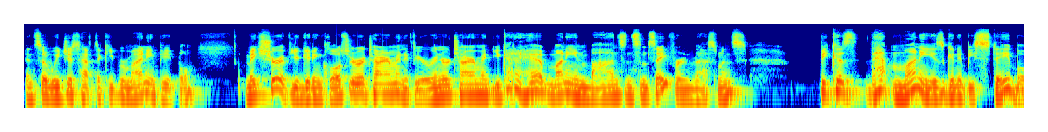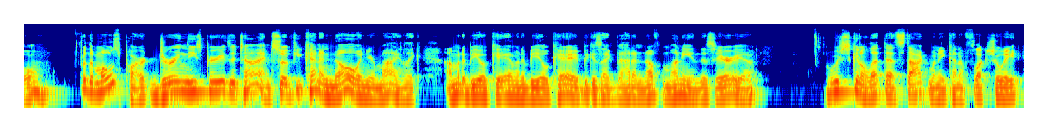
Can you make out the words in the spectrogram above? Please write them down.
And so we just have to keep reminding people make sure if you're getting closer to retirement, if you're in retirement, you got to have money in bonds and some safer investments because that money is going to be stable for the most part during these periods of time. So if you kind of know in your mind, like, I'm going to be okay, I'm going to be okay because I've got enough money in this area, we're just going to let that stock money kind of fluctuate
